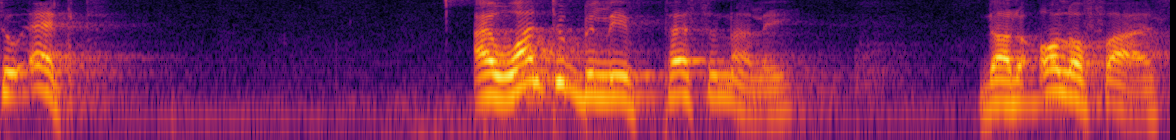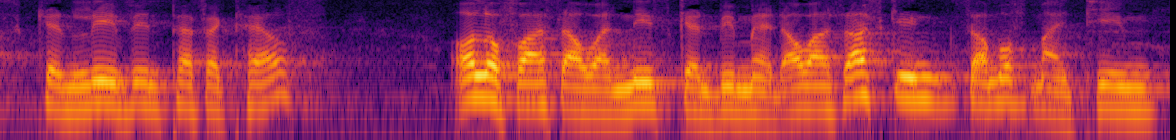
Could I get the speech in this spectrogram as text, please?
to act. I want to believe personally that all of us can live in perfect health. All of us, our needs can be met. I was asking some of my team,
